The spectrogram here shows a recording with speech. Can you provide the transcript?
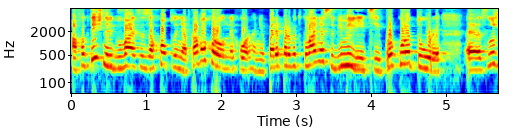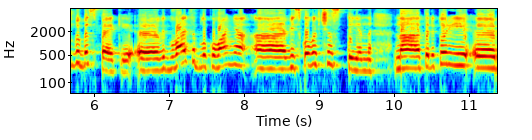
а фактично відбувається захоплення правоохоронних органів, перепорядкування собі міліції, прокуратури, е, служби безпеки, е, відбувається блокування е, військових частин. На території е,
